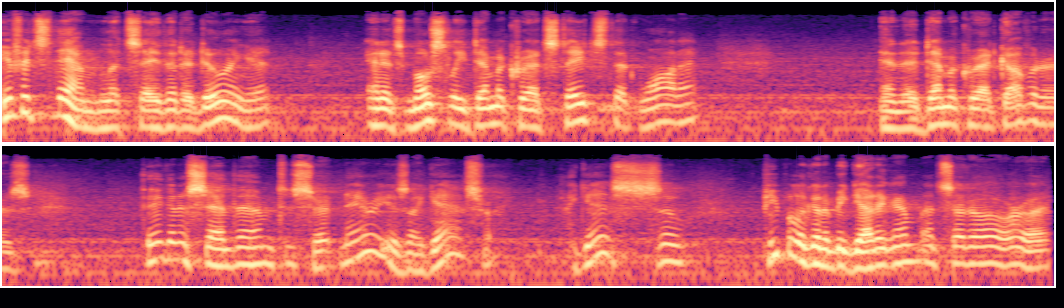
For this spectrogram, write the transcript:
if it's them, let's say, that are doing it, and it's mostly Democrat states that want it, and they're Democrat governors, they're going to send them to certain areas, I guess, right? I guess. So people are going to be getting them and said, oh, all right,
